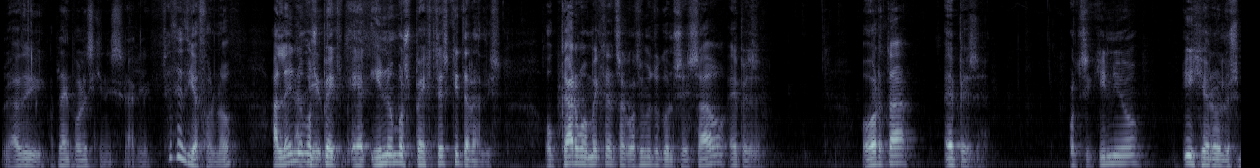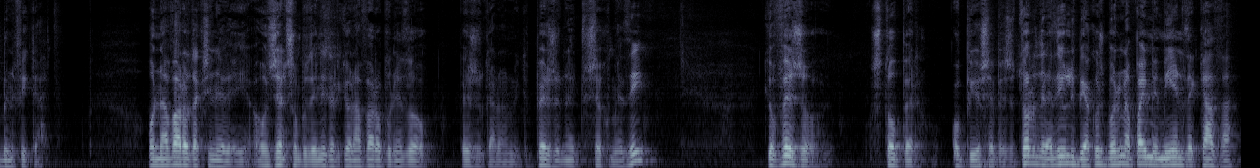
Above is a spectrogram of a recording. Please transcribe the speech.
Δηλαδή, Απλά είναι πολλές κινήσεις, Ηρακλή. δεν, δεν διαφωνώ. Αλλά είναι Δηλαδή- όμως παίχτε, είναι όμως παίχτες, κοίτα να δεις. Ο Κάρμο μέχρι να τσακωθεί με τον Κονσεϊσάο έπαιζε. Ο Όρτα έπαιζε. Ο Τσικίνιο είχε ρόλο στην Πενφύκα. Ο Ναβάρο, εντάξει, είναι- ο Ζέλσον που δεν ήταν και ο Ναβάρο που είναι εδώ παίζουν κανονικά. Παίζουν, τους έχουμε δει. Και ο Βέζο, στόπερ, ο οποίος έπαιζε. Τώρα δηλαδή ο Ολυμπιακός μπορεί να πάει με μία ενδεκάδα.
